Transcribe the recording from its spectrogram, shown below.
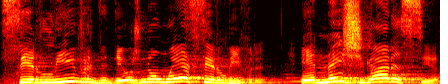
Ser livre de Deus não é ser livre, é nem chegar a ser.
